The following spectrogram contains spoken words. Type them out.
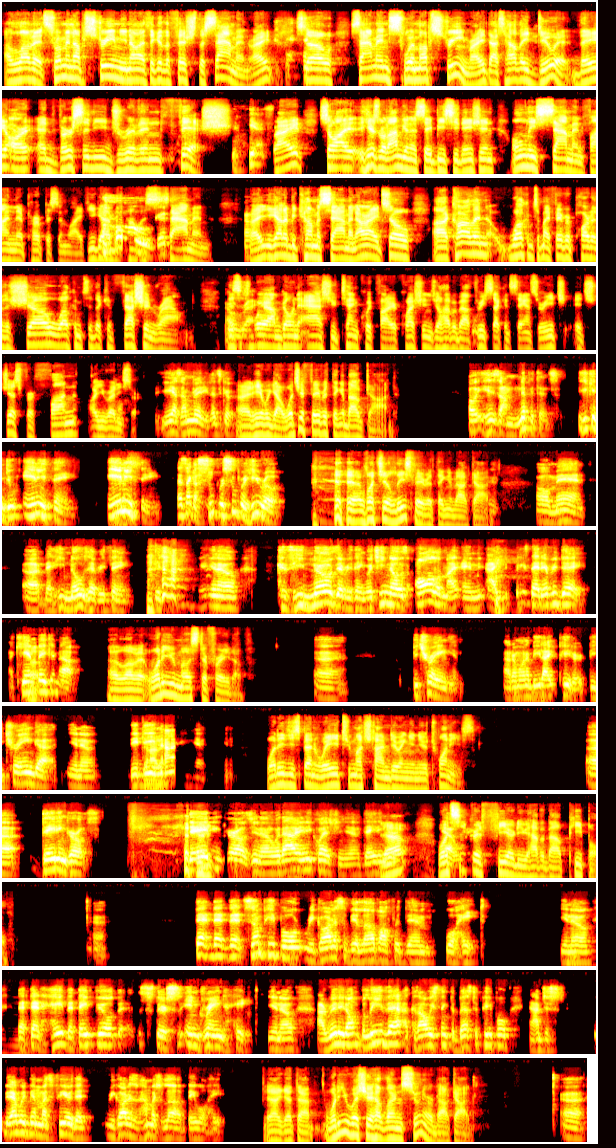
I love it. Swimming upstream, you know, I think of the fish, the salmon, right? So salmon swim upstream, right? That's how they do it. They are adversity driven fish. Yes. Right? So I here's what I'm gonna say, BC Nation. Only salmon find their purpose in life. You gotta become oh, a good. salmon. Right, you got to become a salmon. All right, so uh, Carlen, welcome to my favorite part of the show. Welcome to the confession round. This right. is where I'm going to ask you 10 quick fire questions. You'll have about three seconds to answer each. It's just for fun. Are you ready, sir? Yes, I'm ready. Let's go. All right, here we go. What's your favorite thing about God? Oh, his omnipotence. He can do anything, anything. That's like a super, superhero. What's your least favorite thing about God? Oh, man, uh, that he knows everything. Which, you know, because he knows everything, which he knows all of my, and I face that every day. I can't uh, make him out. I love it. What are you most afraid of? Uh, betraying him. I don't want to be like Peter, betraying God, you know, the denying him. You know. What did you spend way too much time doing in your 20s? Uh, dating girls. dating girls, you know, without any question, you know, dating yeah. Girls. What yeah. secret fear do you have about people? Uh, that, that, that some people, regardless of the love offered them, will hate you know mm-hmm. that that hate that they feel that there's ingrained hate you know? I really don't believe that because i always think the best of people and i'm just that would be my fear that regardless of how much love they will hate. Yeah i get that. What do you wish you had learned sooner about god? Uh,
